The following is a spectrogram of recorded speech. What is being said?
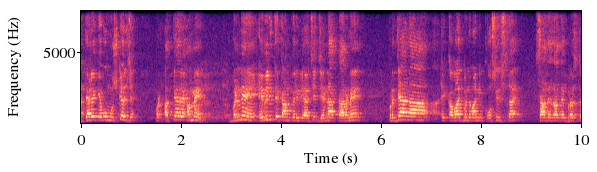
અત્યારે કહેવું મુશ્કેલ છે, પણ અત્યારે અમે બંને એવી રીતે કામ કરી રહ્યા છીએ જેના કારણે પ્રજાના એક અવાજ બનવાની કોશિશ થાય, સાથે સાથે ભ્રષ્ટ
